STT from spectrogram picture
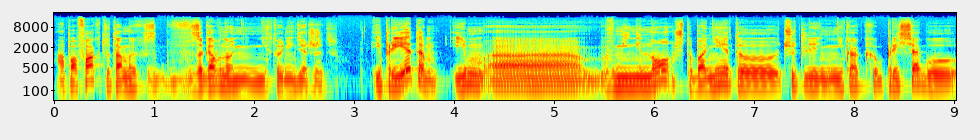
А по факту там их за говно никто не держит. И при этом им э, вменено, чтобы они это чуть ли не как присягу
